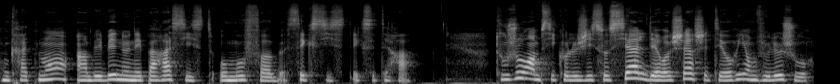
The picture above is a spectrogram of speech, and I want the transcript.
concrètement, un bébé ne naît pas raciste, homophobe, sexiste, etc. Toujours en psychologie sociale, des recherches et théories ont vu le jour.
